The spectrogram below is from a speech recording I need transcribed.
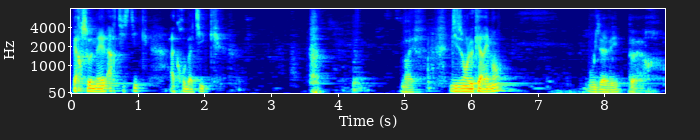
personnel, artistique, acrobatique. Bref, disons-le carrément, vous avez peur.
